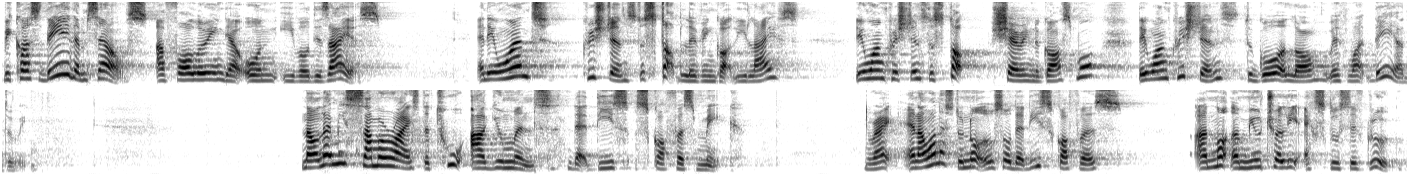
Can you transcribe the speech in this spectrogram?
Because they themselves are following their own evil desires. And they want Christians to stop living godly lives. They want Christians to stop sharing the gospel. They want Christians to go along with what they are doing. Now, let me summarize the two arguments that these scoffers make. Right? And I want us to note also that these scoffers are not a mutually exclusive group.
